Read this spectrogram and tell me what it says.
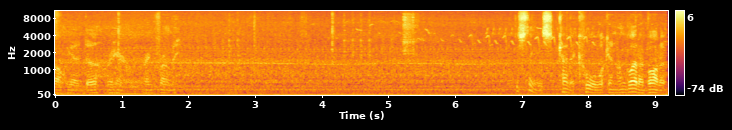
Oh, yeah, duh, right here, right in front of me. This thing is kind of cool looking. I'm glad I bought it.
